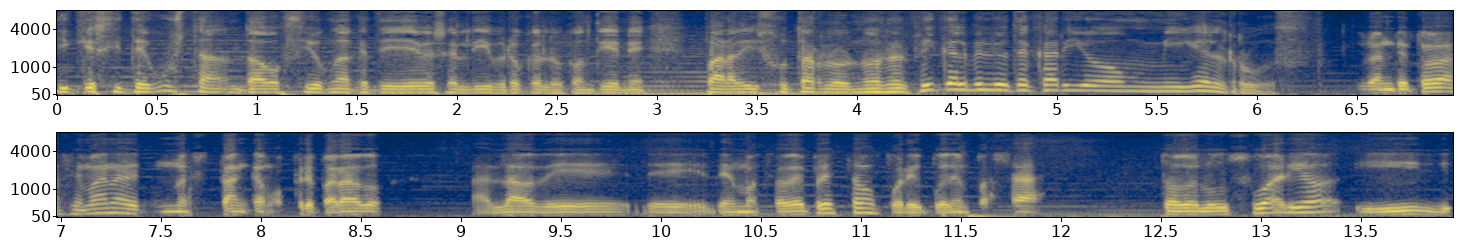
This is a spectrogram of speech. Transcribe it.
y que si te gusta da opción a que te lleves el libro que lo contiene para disfrutarlo. Nos lo explica el bibliotecario Miguel Ruz durante toda la semana nos estancamos preparados al lado del mostrador de préstamo, por ahí pueden pasar todos los usuarios y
